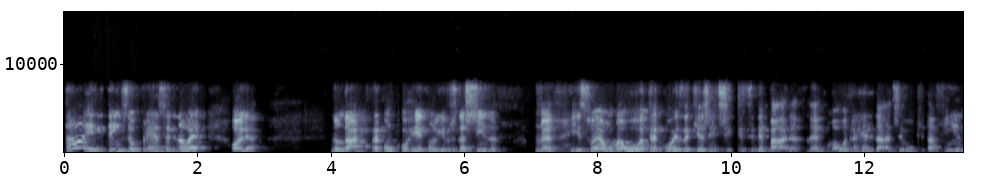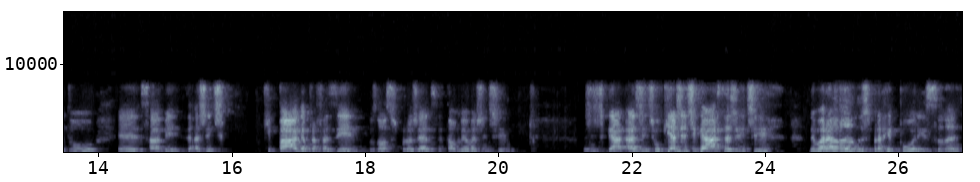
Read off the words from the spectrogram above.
Tá, ele tem o seu preço, ele não é. Olha, não dá para concorrer com livros da China. Né? Isso é uma outra coisa que a gente se depara, né? uma outra realidade. O que está vindo é, sabe? A gente que paga para fazer os nossos projetos e tal, meu, a gente, a gente, a gente, o que a gente gasta, a gente demora anos para repor isso, né?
